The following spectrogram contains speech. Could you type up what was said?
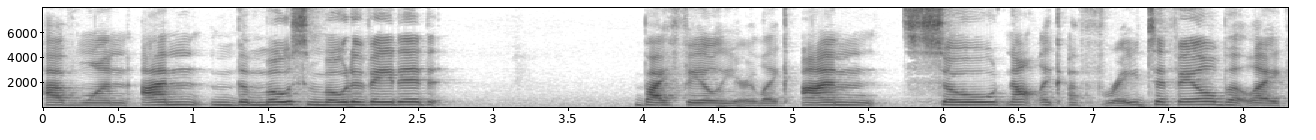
I've won. I'm the most motivated by failure. Like I'm so not like afraid to fail, but like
